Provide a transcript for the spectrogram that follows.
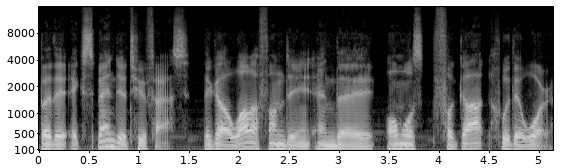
but they expanded too fast. They got a lot of funding and they almost forgot who they were.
